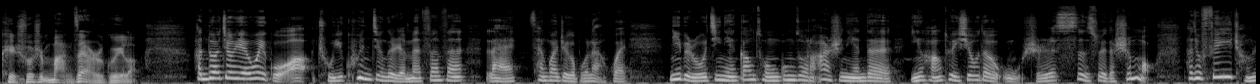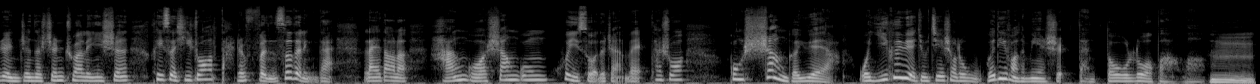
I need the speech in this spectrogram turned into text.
可以说是满载而归了。”很多就业未果、处于困境的人们纷纷来参观这个博览会。你比如，今年刚从工作了二十年的银行退休的五十四岁的申某，他就非常认真的身穿了一身黑色西装，打着粉色的领带，来到了韩国商工会所的展位。他说：“光上个月呀，我一个月就接受了五个地方的面试，但都落榜了。”嗯，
